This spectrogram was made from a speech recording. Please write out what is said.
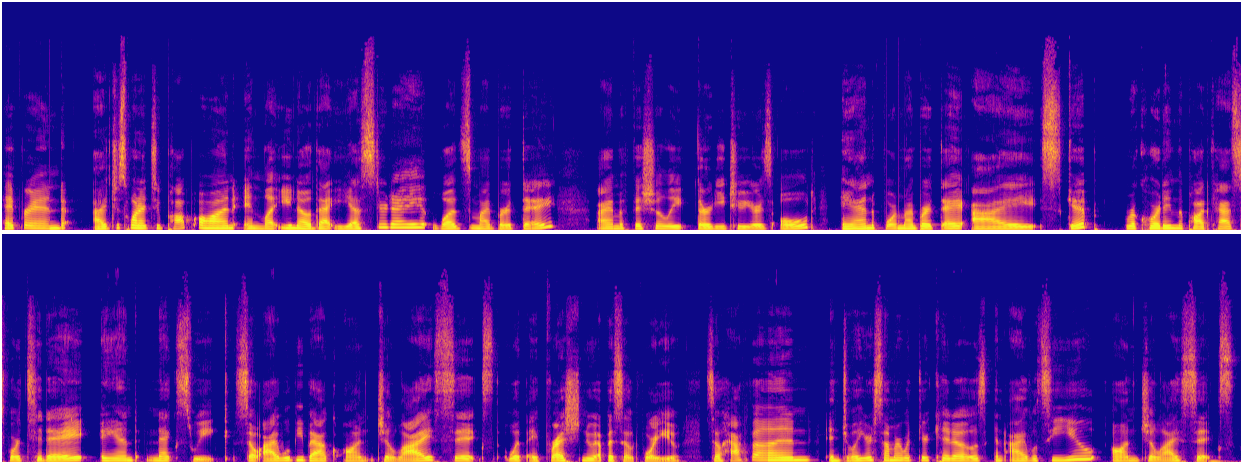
Hey, friend. I just wanted to pop on and let you know that yesterday was my birthday. I am officially 32 years old. And for my birthday, I skip recording the podcast for today and next week. So I will be back on July 6th with a fresh new episode for you. So have fun, enjoy your summer with your kiddos, and I will see you on July 6th.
